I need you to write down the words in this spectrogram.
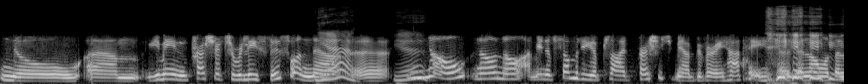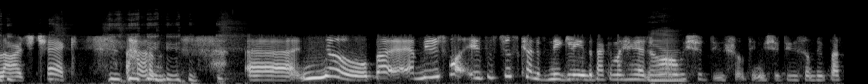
no, um, you mean pressure to release this one now? Yeah, uh, yeah. No, no, no. I mean, if somebody applied pressure to me, I'd be very happy, along with a large check um, uh, no, but I mean, it was, it was just kind of niggly in the back of my head. Yeah. Oh, we should do something. We should do something. But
